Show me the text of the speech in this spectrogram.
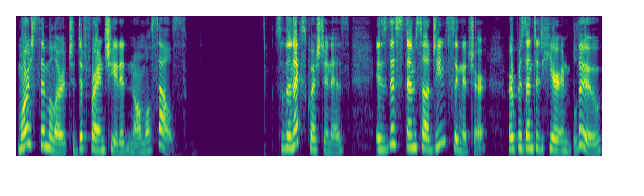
more similar to differentiated normal cells. So the next question is, is this stem cell gene signature, represented here in blue,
